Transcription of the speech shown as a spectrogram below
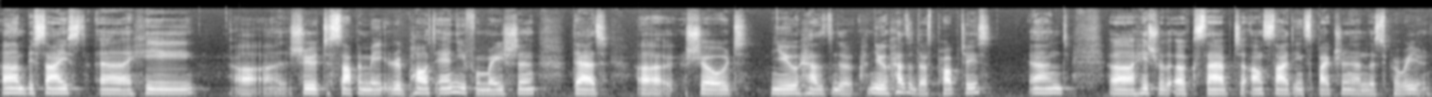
Um, besides, uh, he uh, should submit report any information that uh, showed new, hazard, new hazardous properties, and uh, he should accept on-site inspection and supervision.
